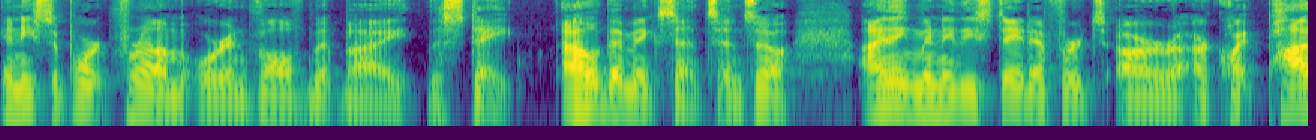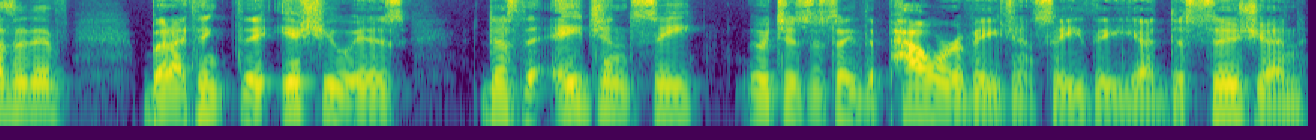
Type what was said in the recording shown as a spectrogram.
any support from or involvement by the state. I hope that makes sense. And so I think many of these state efforts are are quite positive, but I think the issue is does the agency, which is to say the power of agency, the uh, decision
